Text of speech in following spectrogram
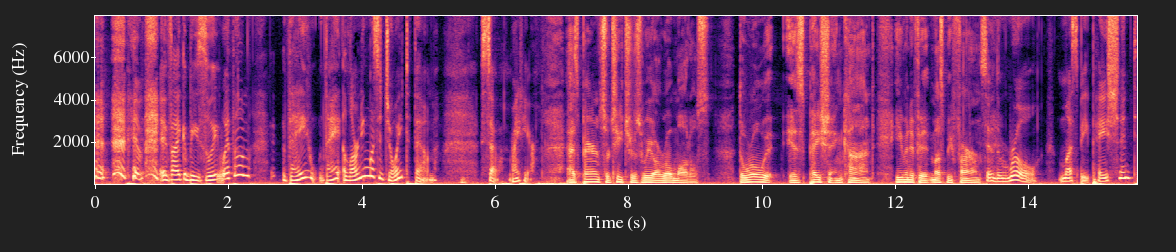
if, if I could be sweet with them, they they learning was a joy to them. So right here. As parents or teachers, we are role models. The rule is patient and kind, even if it must be firm. So the rule must be patient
